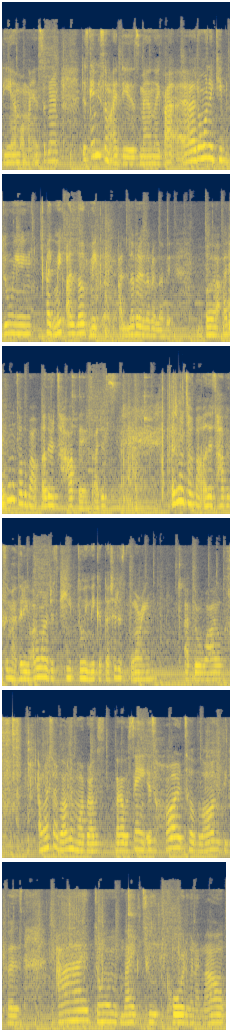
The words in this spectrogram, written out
dm on my instagram. Just give me some ideas man. Like i i don't want to keep doing like make i love makeup. I love it i love it i love it. But i just want to talk about other topics. I just i just want to talk about other topics in my video. I don't want to just keep doing makeup. That shit is boring after a while. I want to start vlogging more but i was like i was saying it's hard to vlog because I don't like to record when I'm out.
